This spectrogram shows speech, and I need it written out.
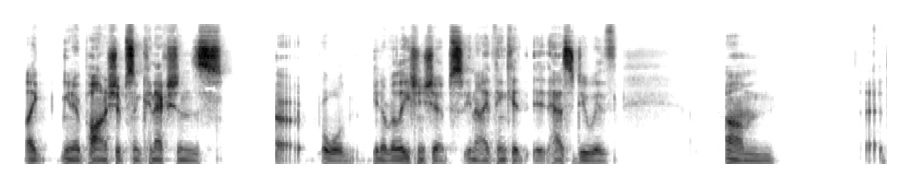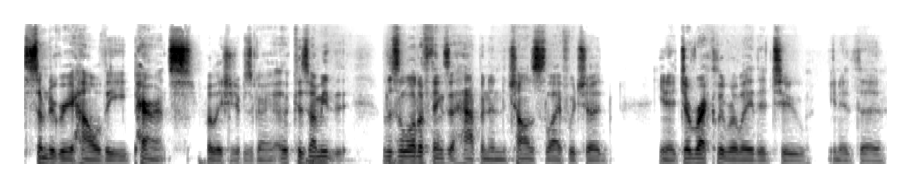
like you know partnerships and connections uh, or you know relationships you know i think it, it has to do with um uh, to some degree how the parents relationship is going because i mean there's a lot of things that happen in the child's life which are you know directly related to you know the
